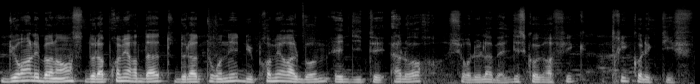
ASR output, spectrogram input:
durant les balances de la première date de la tournée du premier album édité alors sur le label discographique Tri Collectif.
